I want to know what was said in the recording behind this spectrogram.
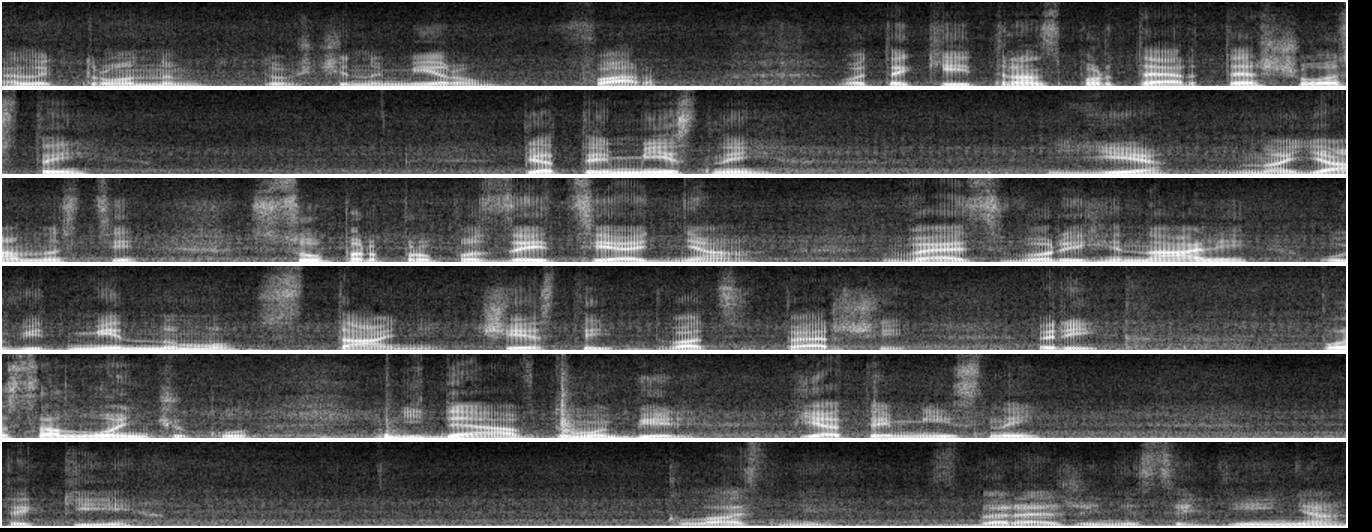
електронним товщиноміром фарб. Отакий транспортер Т6, п'ятимісний, є в наявності. Супер пропозиція дня. Весь в оригіналі у відмінному стані. Чистий 21 рік. По салончику йде автомобіль п'ятимісний. Такі класні збережені сидіння.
